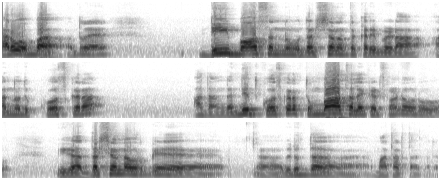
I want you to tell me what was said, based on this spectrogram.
ಯಾರೋ ಒಬ್ಬ ಅಂದರೆ ಡಿ ಬಾಸ್ ಅನ್ನು ದರ್ಶನ್ ಅಂತ ಕರಿಬೇಡ ಅನ್ನೋದಕ್ಕೋಸ್ಕರ, ಅದು ಹಂಗಂದಿದ್ದಕ್ಕೋಸ್ಕರ ತುಂಬ ತಲೆ ಕೆಡಿಸ್ಕೊಂಡು ಅವರು ಈಗ ದರ್ಶನ್ ಅವ್ರಿಗೆ ವಿರುದ್ಧ ಮಾತಾಡ್ತಾ ಇದ್ದಾರೆ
